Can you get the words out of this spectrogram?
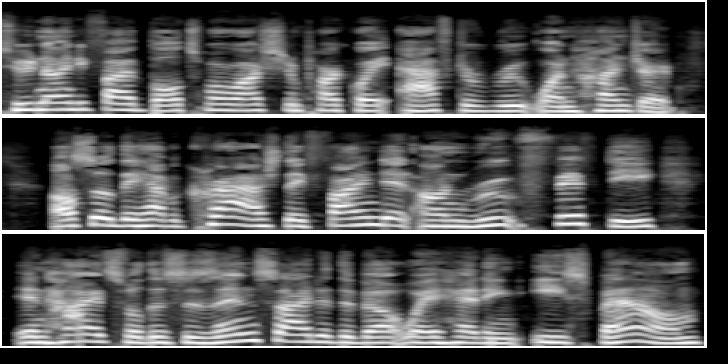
295 Baltimore Washington Parkway after Route 100. Also, they have a crash. They find it on Route 50 in Hyattsville. This is inside of the Beltway heading eastbound.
